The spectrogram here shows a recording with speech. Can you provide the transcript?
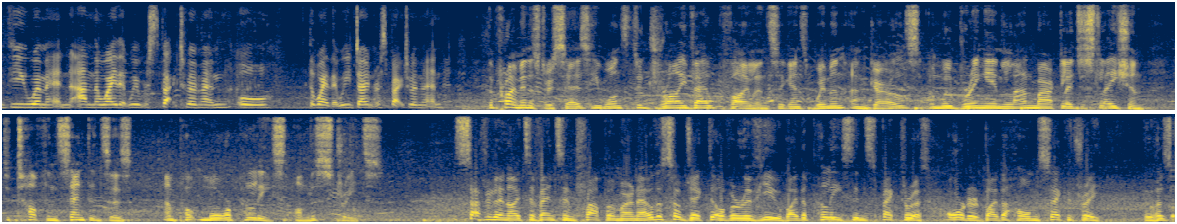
view women and the way that we respect women or the way that we don't respect women. The Prime Minister says he wants to drive out violence against women and girls and will bring in landmark legislation to toughen sentences and put more police on the streets. Saturday night's events in Clapham are now the subject of a review by the Police Inspectorate, ordered by the Home Secretary, who has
